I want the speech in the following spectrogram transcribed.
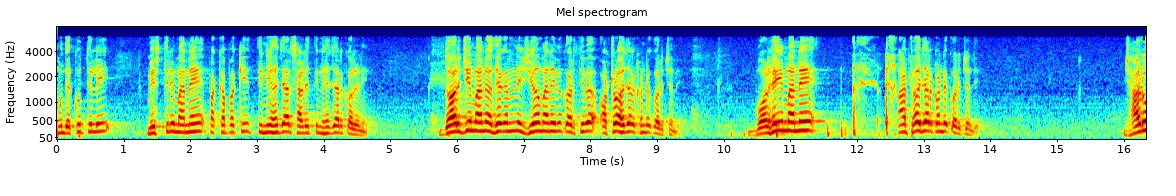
ମୁଁ ଦେଖୁଥିଲି ମିସ୍ତ୍ରୀମାନେ ପାଖାପାଖି ତିନି ହଜାର ସାଢ଼େ ତିନି ହଜାର କଲେଣି ଦର୍ଜୀମାନେ ଅଧିକ କଲେଣି ଝିଅମାନେ ବି କରିଥିବେ ଅଠର ହଜାର ଖଣ୍ଡେ କରିଛନ୍ତି ବଢ଼େଇମାନେ ଆଠ ହଜାର ଖଣ୍ଡେ କରିଛନ୍ତି ଝାଡ଼ୁ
